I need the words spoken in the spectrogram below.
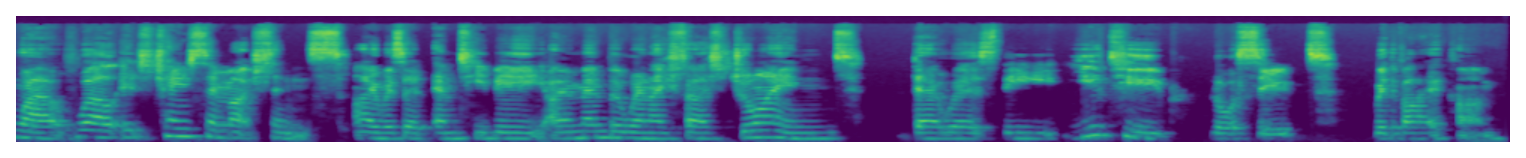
Wow. Well, it's changed so much since I was at MTV. I remember when I first joined, there was the YouTube lawsuit with Viacom.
